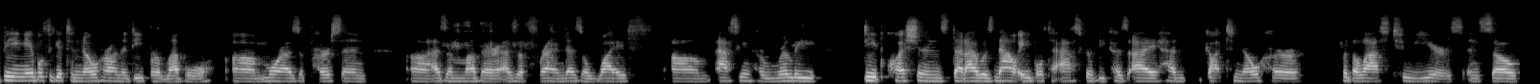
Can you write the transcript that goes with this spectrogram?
being able to get to know her on a deeper level, um, more as a person, uh, as a mother, as a friend, as a wife, um, asking her really deep questions that I was now able to ask her because I had got to know her for the last two years and so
